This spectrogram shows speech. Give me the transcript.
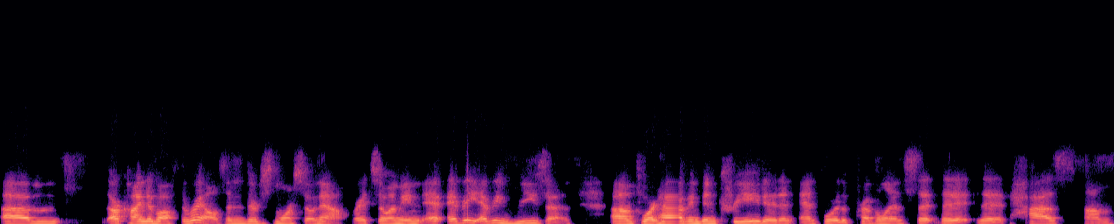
um, are kind of off the rails and they're just more so now right? So i mean every every reason um, for it having been created and, and for the prevalence that that it, that it has um,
